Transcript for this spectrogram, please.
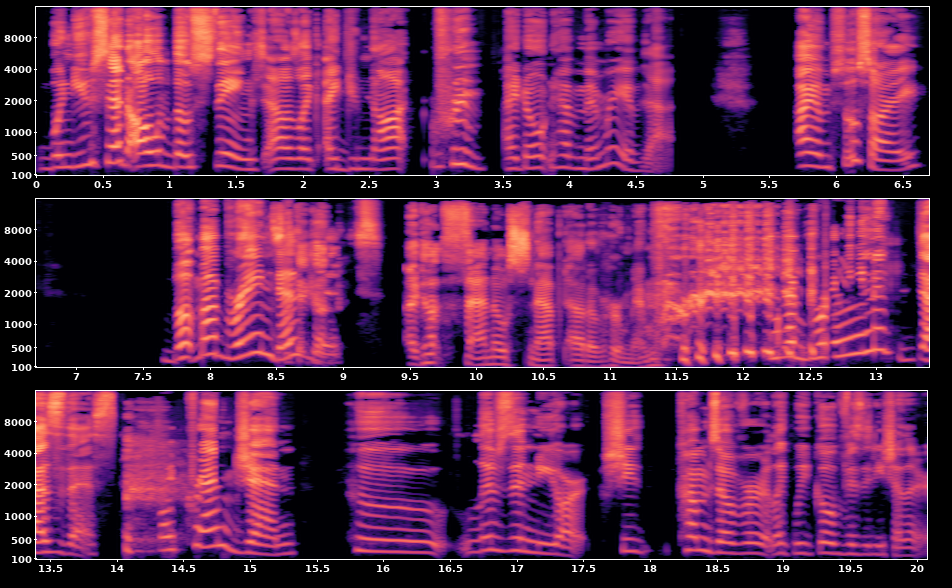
When you said all of those things, I was like, I do not, I don't have memory of that. I am so sorry, but my brain does i got this. i got thanos snapped out of her memory my brain does this. My friend Jen, who lives in New York, she comes over, like we go visit each other,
